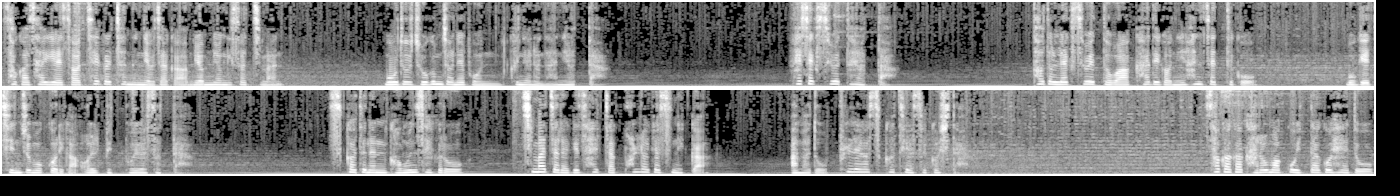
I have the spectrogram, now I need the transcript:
서가 사이에서 책을 찾는 여자가 몇 명 있었지만 모두 조금 전에 본 그녀는 아니었다. 회색 스웨터였다. 터들넥 스웨터와 카디건이 한 세트고 목에 진주 목걸이가 얼핏 보였었다. 스커트는 검은색으로 치맛자락이 살짝 펄럭였으니까 아마도 플레어 스커트였을 것이다. 서가가 가로막고 있다고 해도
